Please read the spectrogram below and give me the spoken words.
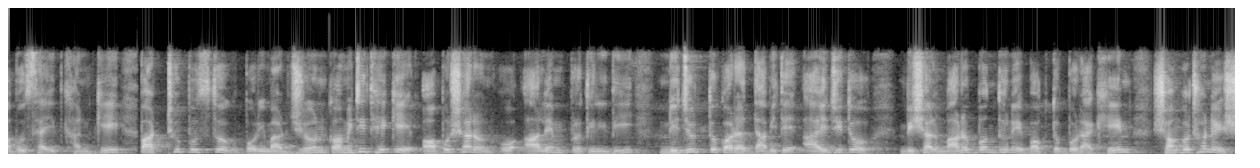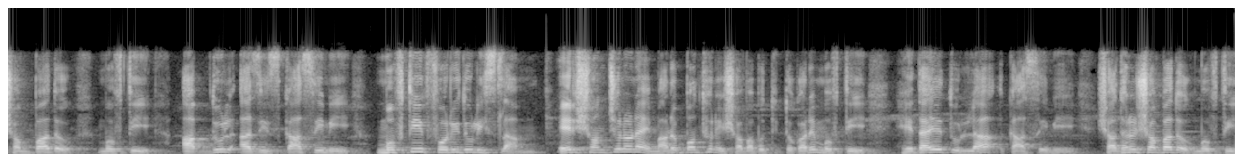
আবু সাইদ খানকে পাঠ্যপুস্তক পরিমার্জন কমিটি থেকে অপসারণ ও আলেম প্রতিনিধি নিযুক্ত করার দাবিতে আয়োজিত বিশাল মানববন্ধনে বক্তব্য রাখেন সংগঠনের সম্পাদক মুফতি আব্দুল আজিজ কাসিমি, মুফতি ফরিদুল ইসলাম। এর সঞ্চালনায় মানববন্ধনে সভাপতিত্ব করেন মুফতি হেদায়েতুল্লাহ কাসিমি। সাধারণ সম্পাদক মুফতি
